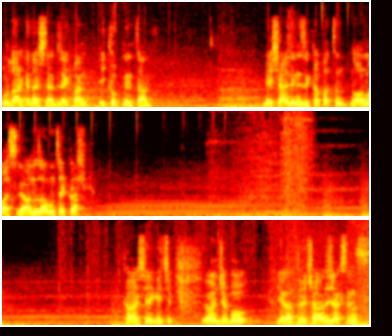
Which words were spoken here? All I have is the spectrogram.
Burada arkadaşlar direkt ben equipment'tan meşalenizi kapatın. Normal silahınızı alın tekrar. Karşıya geçip önce bu yaratığı çağıracaksınız.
